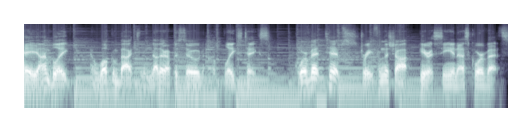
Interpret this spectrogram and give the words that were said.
Hey, I'm Blake, and welcome back to another episode of Blake's Takes. Corvette tips straight from the shop here at C&S Corvettes.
